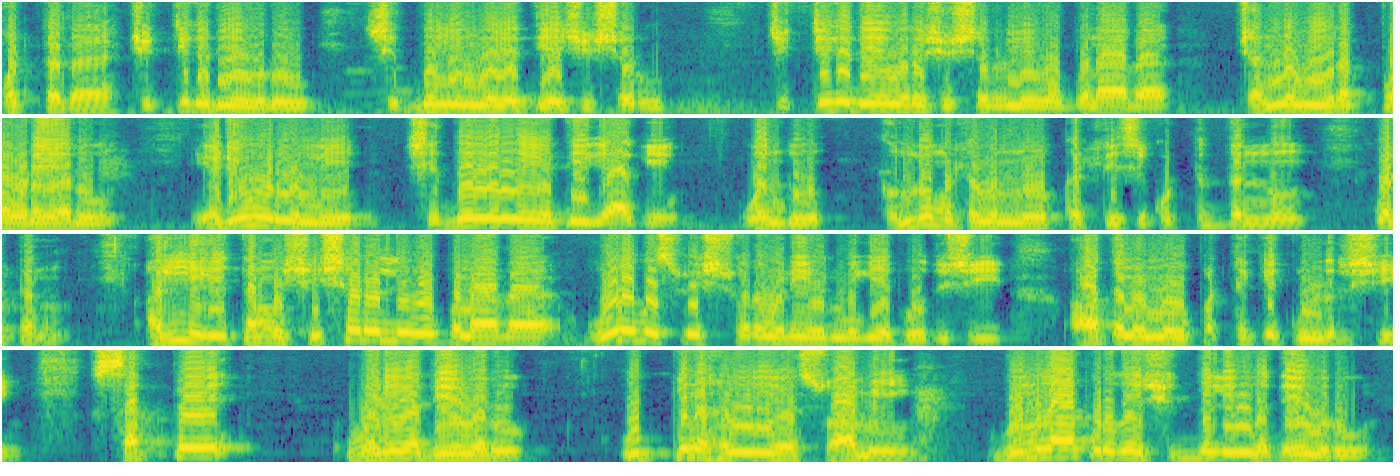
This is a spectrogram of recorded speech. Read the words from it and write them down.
ಪಟ್ಟದ ಚಿಟ್ಟಿಗ ದೇವರು ಸಿದ್ಧಲಿಂಗಯತಿಯ ಶಿಷ್ಯರು ಚಿಟ್ಟಿಗ ದೇವರ ಶಿಷ್ಯರಲ್ಲಿ ಒಬ್ಬನಾದ ಚನ್ನವೀರಪ್ಪ ಒಡೆಯರು, ಯಡಿಯೂರಿನಲ್ಲಿ ಸಿದ್ಧಲಿಂಗ ಯತಿಗಾಗಿ ಒಂದು ಕಲ್ಲು ಮಠವನ್ನು ಕಟ್ಟಿಸಿಕೊಟ್ಟದ್ದನ್ನು ಕೊಟ್ಟನು. ಅಲ್ಲಿ ತಮ್ಮ ಶಿಷ್ಯರಲ್ಲಿ ಒಬ್ಬನಾದ ಬೋಳಬಸವೇಶ್ವರ ಒಡೆಯರನಿಗೆ ಬೋಧಿಸಿ ಆತನನ್ನು ಪಟ್ಟಕ್ಕೆ ಕುಳ್ಳಿರಿಸಿ, ಸಪ್ಪೆ ಒಡೆಯ ದೇವರು, ಉಪ್ಪಿನಹಳ್ಳಿಯ ಸ್ವಾಮಿ, ಗುಮ್ಲಾಪುರದ ಸಿದ್ಧಲಿಂಗ ದೇವರು,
